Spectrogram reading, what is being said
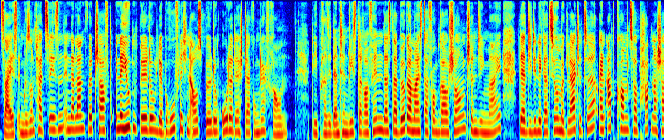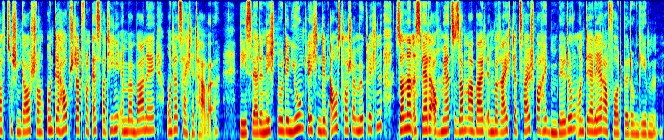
sei es im Gesundheitswesen, in der Landwirtschaft, in der Jugendbildung, der beruflichen Ausbildung oder der Stärkung der Frauen. Die Präsidentin wies darauf hin, dass der Bürgermeister von Kaohsiung, Chen Jingmai, der die Delegation begleitete, ein Abkommen zur Partnerschaft zwischen Kaohsiung und der Hauptstadt von Eswatini Mbambane unterzeichnet habe. Dies werde nicht nur den Jugendlichen den Austausch ermöglichen, sondern es werde auch mehr Zusammenarbeit im Bereich der zweisprachigen Bildung und der Lehrerfortbildung geben.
